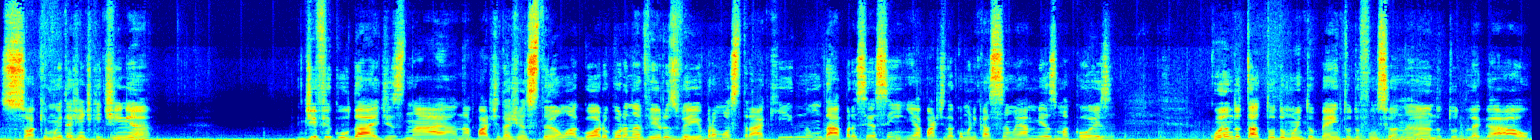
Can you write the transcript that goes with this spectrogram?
Só que muita gente que tinha dificuldades na, na parte da gestão, agora o coronavírus veio para mostrar que não dá para ser assim. E a parte da comunicação é a mesma coisa. Quando tá tudo muito bem, tudo funcionando, tudo legal,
